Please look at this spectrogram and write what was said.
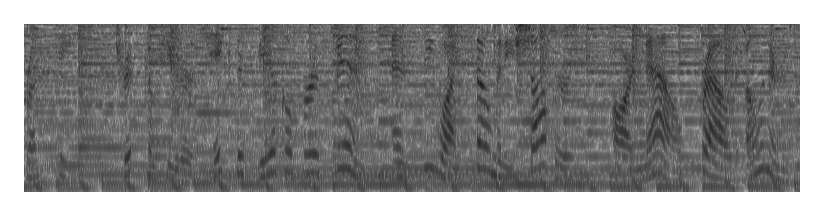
front seats, trip computer. Take this vehicle for a spin and see why so many shoppers are now proud owners.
